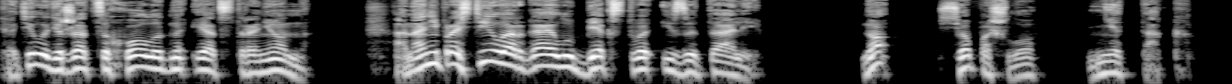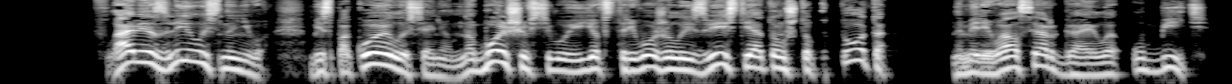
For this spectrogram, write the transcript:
хотела держаться холодно и отстраненно. Она не простила Аргайлу бегство из Италии. Но все пошло не так. Флавия злилась на него, беспокоилась о нем, но больше всего ее встревожило известие о том, что кто-то намеревался Аргайла убить.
